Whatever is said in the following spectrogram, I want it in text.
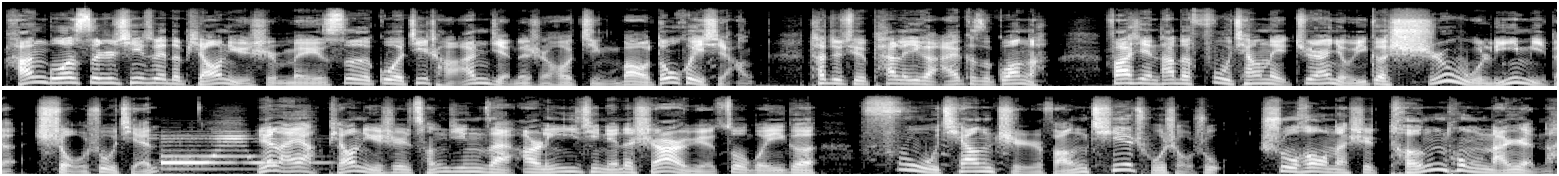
韩国四十七岁的朴女士，每次过机场安检的时候，警报都会响，她就去拍了一个 X 光啊，发现她的腹腔内居然有一个十五厘米的手术钳。原来呀，朴女士曾经在二零一七年的十二月做过一个腹腔脂肪切除手术，术后呢是疼痛难忍呐，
